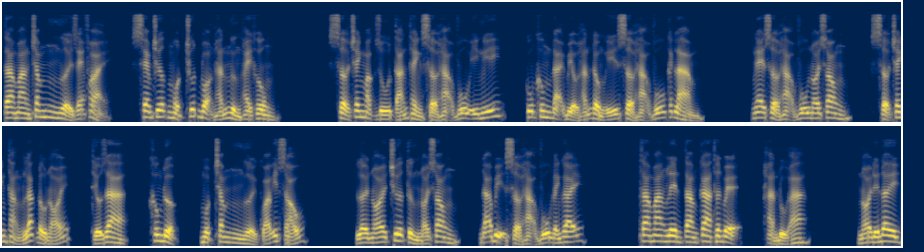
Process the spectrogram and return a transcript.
ta mang trăm người rẽ phải, xem trước một chút bọn hắn ngừng hay không. Sở tranh mặc dù tán thành sở hạ vũ ý nghĩ, cũng không đại biểu hắn đồng ý sở hạ vũ cách làm. Nghe sở hạ vũ nói xong, sở tranh thẳng lắc đầu nói, thiếu ra không được, một trăm người quá ít sáu. Lời nói chưa từng nói xong, đã bị sở hạ vũ đánh gãy. Ta mang lên tam ca thân vệ, hẳn đủ a. Nói đến đây,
